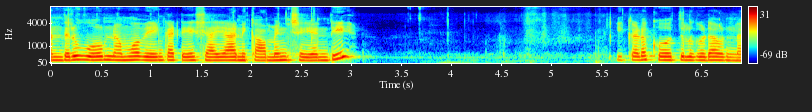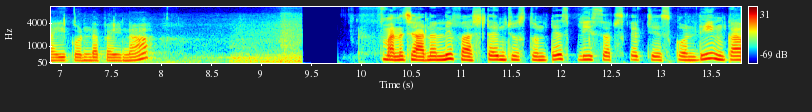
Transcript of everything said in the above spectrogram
అందరూ ఓం నమో వెంకటేశాయ అని కామెంట్ చేయండి. ఇక్కడ కోతులు కూడా ఉన్నాయి కొండపైన మన ఛానల్ని ఫస్ట్ టైం చూస్తుంటే ప్లీజ్ సబ్స్క్రైబ్ చేసుకోండి. ఇంకా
